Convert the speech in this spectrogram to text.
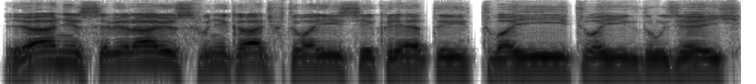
Я не собираюсь вникать в твои секреты, твои и твоих друзей.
